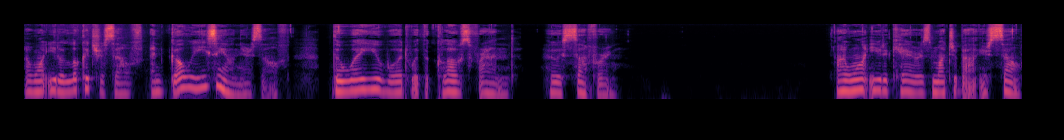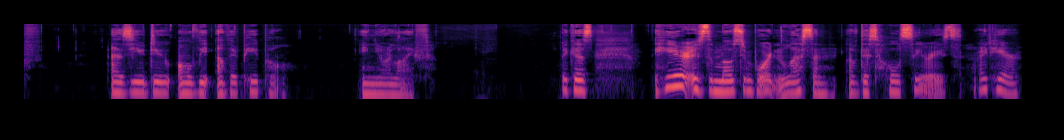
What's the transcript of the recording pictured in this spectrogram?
I want you to look at yourself and go easy on yourself the way you would with a close friend who is suffering. I want you to care as much about yourself as you do all the other people in your life. Because here is the most important lesson of this whole series, right here.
